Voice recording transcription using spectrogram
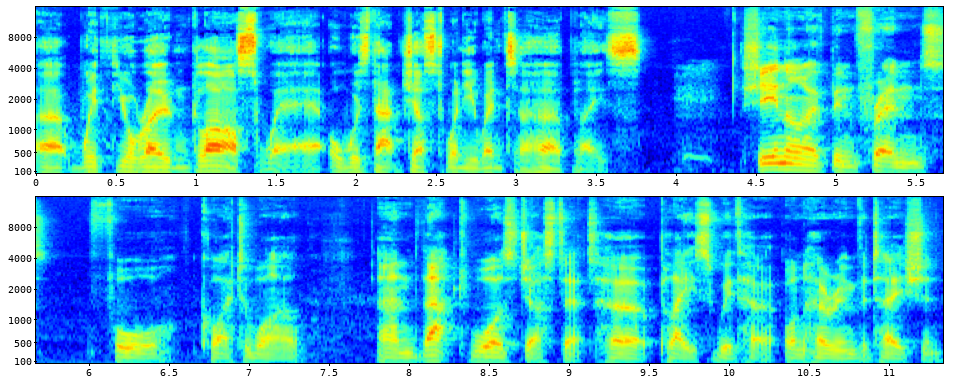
uh, with your own glassware, or was that just when you went to her place? She and I have been friends for quite a while, and that was just at her place with her on her invitation.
